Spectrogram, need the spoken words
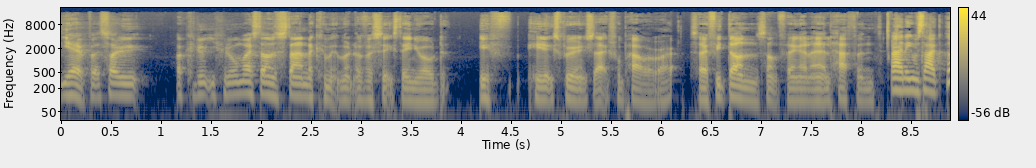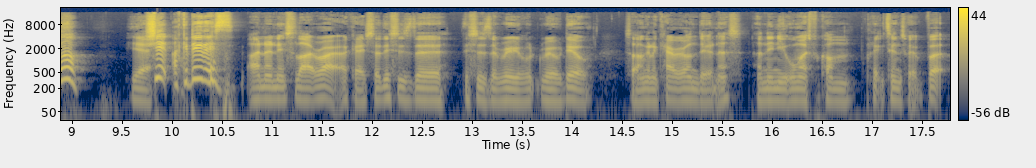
yeah. But so I could you could almost understand the commitment of a sixteen year old if he'd experienced actual power, right? So if he'd done something and it had happened, And he was like, oh, yeah, shit, I can do this. and then it's like right, okay, so this is the this is the real real deal. So I'm going to carry on doing this, and then you almost become clicked into it. But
